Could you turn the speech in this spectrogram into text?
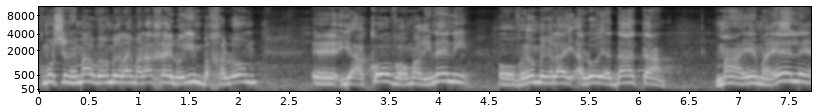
כמו שנאמר, ויאמר אלי מלאך האלוהים בחלום אה, יעקב, ואומר הנני, או ויאמר אלי הלא ידעת מה הם האלה,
